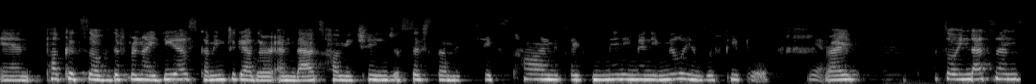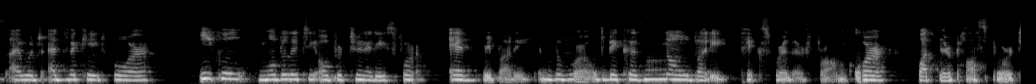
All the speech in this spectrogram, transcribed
and pockets of different ideas coming together and that's how you change a system it takes time it takes many many millions of people yeah. right so in that sense i would advocate for equal mobility opportunities for everybody in the world because nobody picks where they're from or what their passport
